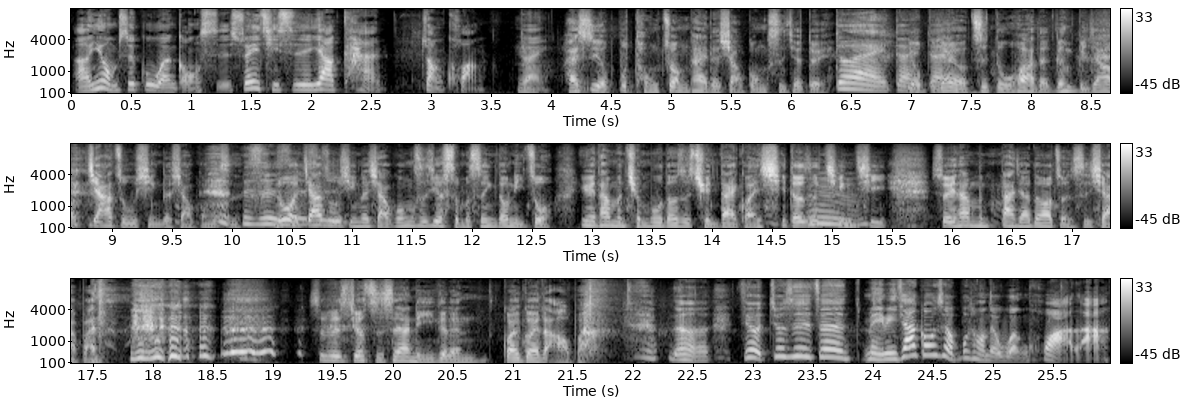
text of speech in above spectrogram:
呃因为我们是顾问公司，所以其实要看状况，对、嗯还是有不同状态的小公司，就对。对对有比较，有制度化的，跟比较家族型的小公司。是是如果家族型的小公司，就什么事情都你做，因为他们全部都是裙带关系，都是亲戚，嗯所以他们大家都要准时下班。是不是就只剩下你一个人乖乖的熬吧？那，就就是这每每家公司有不同的文化啦，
